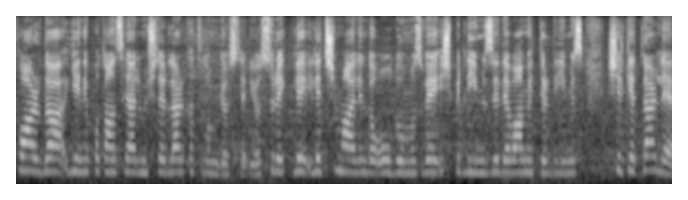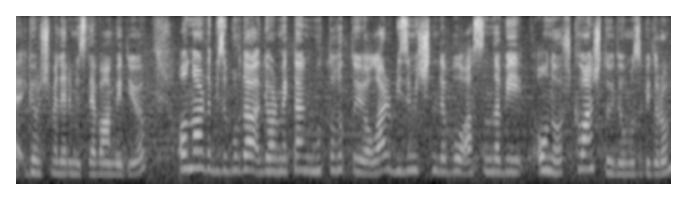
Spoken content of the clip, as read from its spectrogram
fuarda yeni potansiyel müşteriler katılım gösteriyor. Sürekli iletişim halinde olduğumuz ve işbirliğimizi devam ettirdiğimiz şirketlerle görüşmelerimiz devam ediyor. Onlar da bizi burada görmekten mutluluk duyuyorlar. Bizim için de bu aslında bir onur, kıvanç duyduğumuz bir durum.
